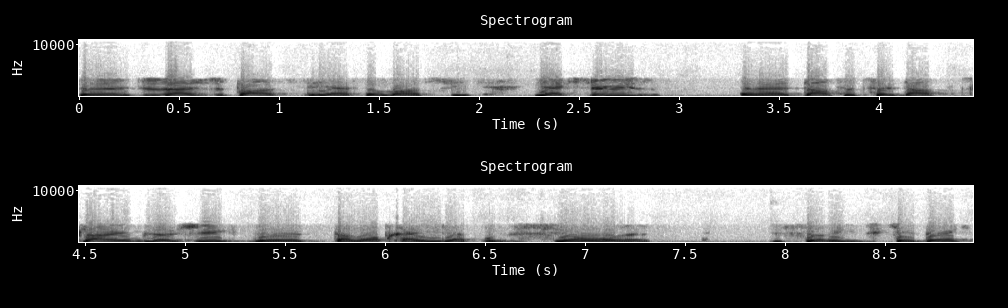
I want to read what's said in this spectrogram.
d'usage du passé à ce moment-ci. Il accuse, euh, dans, toute, dans toute la même logique, d'avoir trahi la position euh, historique du Québec,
